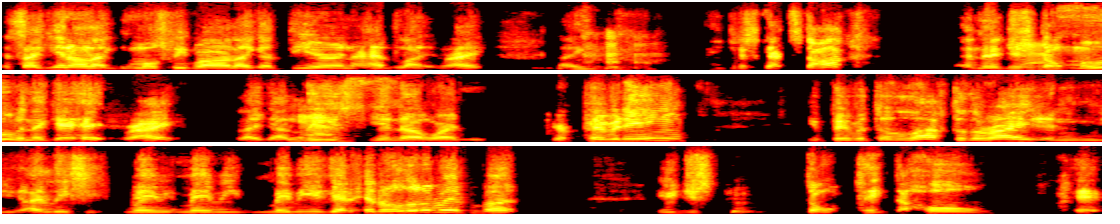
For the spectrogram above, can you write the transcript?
it's like you know, like most people are like a deer in a headlight, right? Like you just get stuck, and they just yes. don't move, and they get hit, right? Like at yes. least you know when you're pivoting, you pivot to the left or the right, and you, at least maybe maybe maybe you get hit a little bit, but you just don't take the whole hit,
